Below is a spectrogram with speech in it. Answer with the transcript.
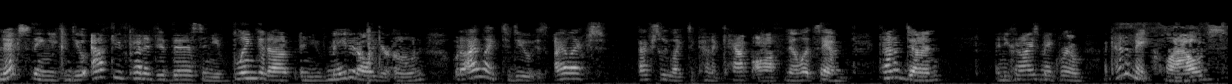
Next thing you can do after you've kind of did this and you've blinged it up and you've made it all your own, what I like to do is I like actually like to kind of cap off. Now, let's say I'm kind of done, and you can always make room. I kind of make clouds,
